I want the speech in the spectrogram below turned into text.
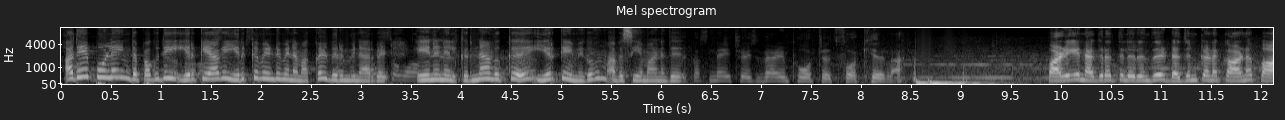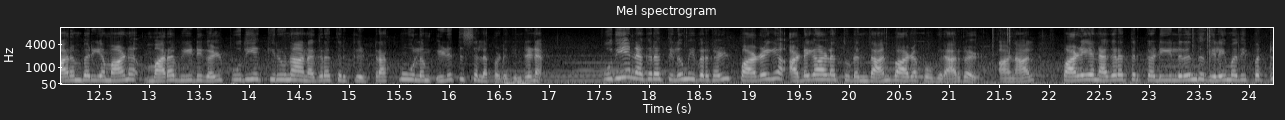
அதே போல இந்த பகுதி இயற்கையாக இருக்க வேண்டும் என மக்கள் விரும்பினார்கள். ஏனெனில் கிருணாவுக்கு இயற்கை மிகவும் அவசியமானது. பழைய நகரத்திலிருந்து டஜன் கணக்கான பாரம்பரியமான மர வீடுகள் புதிய கிருணா நகரத்திற்கு ட்ரக் மூலம் இழுத்து செல்லப்படுகின்றன. புதிய நகரத்திலும் இவர்கள் பழைய அடையாளத்துடன் தான் வாழப்போகிறார்கள் ஆனால் பழைய நகரத்திற்கடியிலிருந்து விலைமதிப்பற்ற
